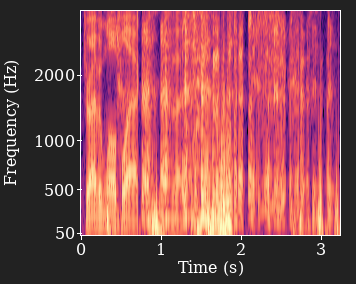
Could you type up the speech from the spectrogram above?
driving while black. That-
